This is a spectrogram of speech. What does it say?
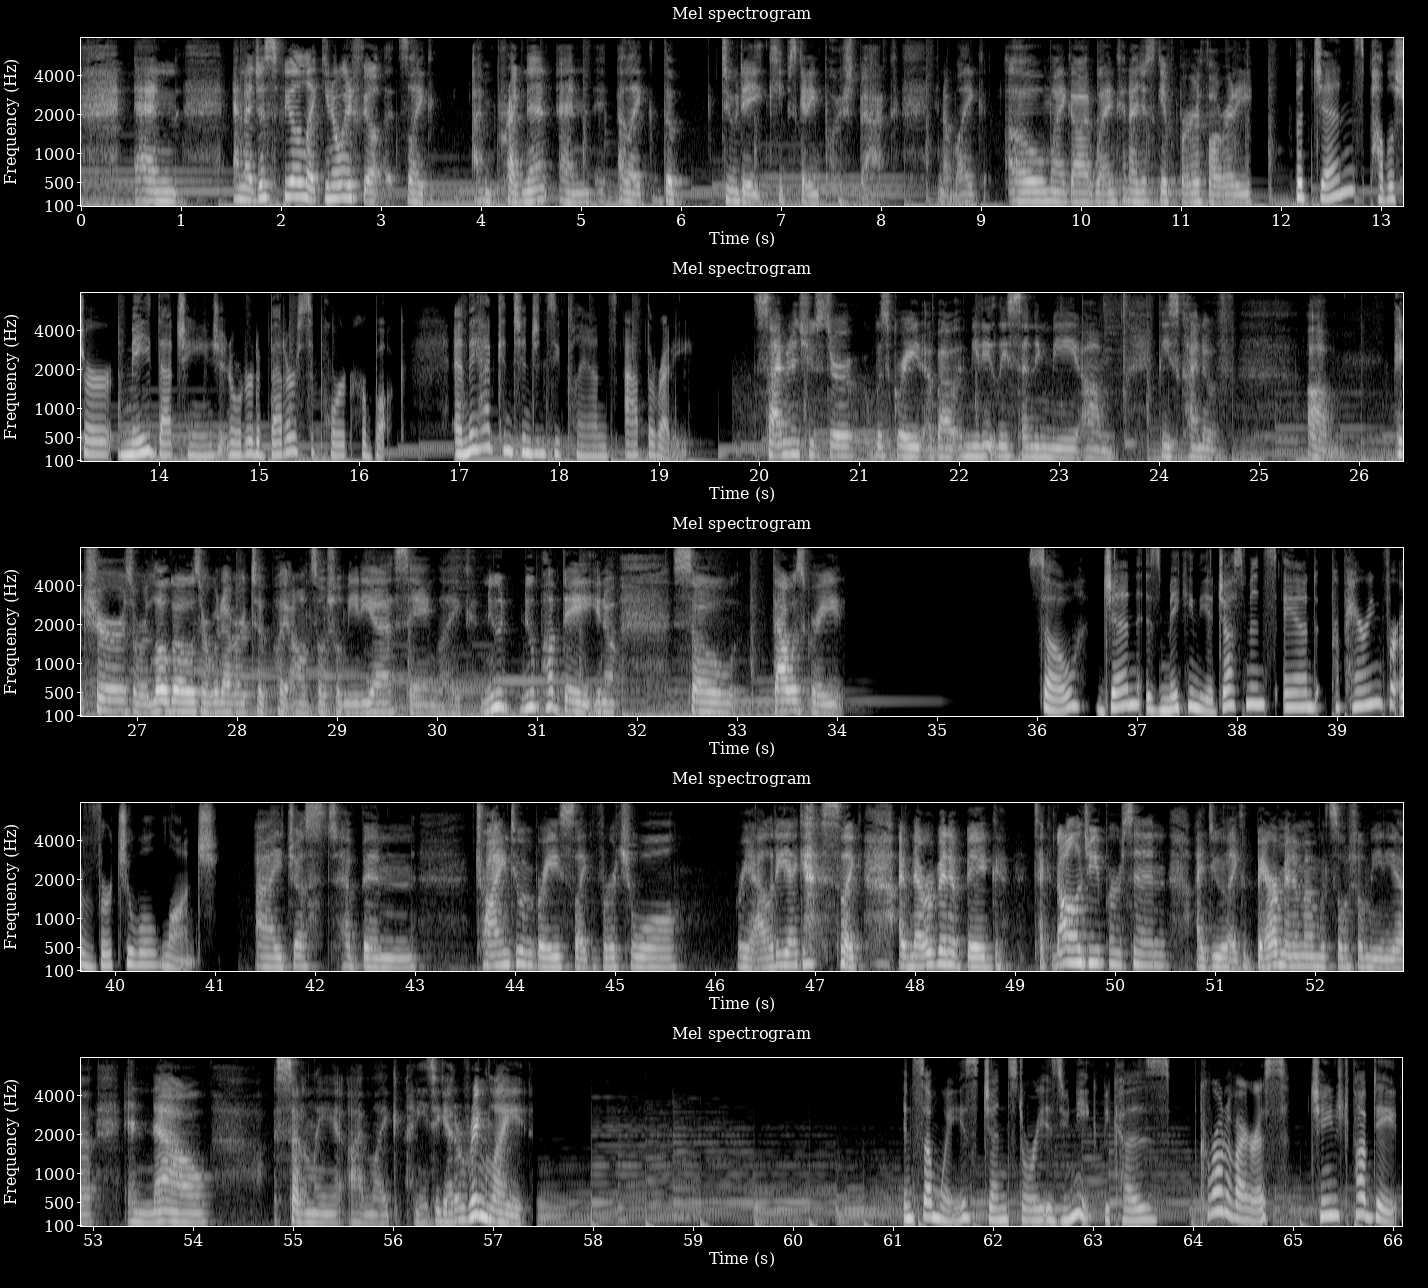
And and I just feel like, you know what I feel? It's like I'm pregnant and like the due date keeps getting pushed back. And I'm like, oh my God, when can I just give birth already? But Jen's publisher made that change in order to better support her book, and they had contingency plans at the ready. Simon and Schuster was great about immediately sending me um, these kind of um, pictures or logos or whatever to put on social media, saying like new new pub date, you know. So that was great. So, Jen is making the adjustments and preparing for a virtual launch. I just have been trying to embrace like virtual reality, I guess. Like, I've never been a big technology person. I do like bare minimum with social media. And now suddenly I'm like, I need to get a ring light. In some ways, Jen's story is unique because coronavirus changed pub date.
